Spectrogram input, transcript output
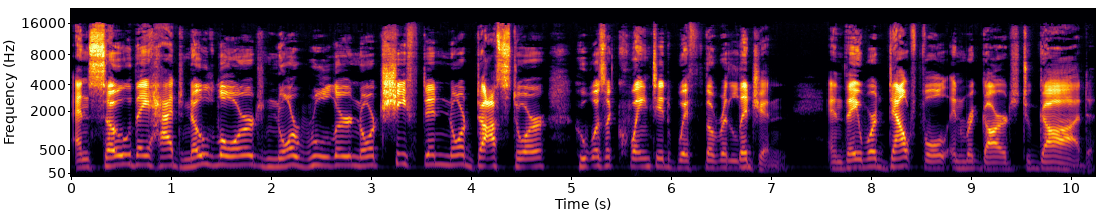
And so they had no lord, nor ruler, nor chieftain, nor dostor who was acquainted with the religion, and they were doubtful in regard to God.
